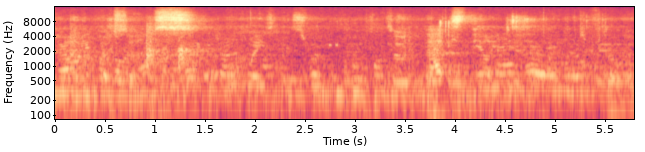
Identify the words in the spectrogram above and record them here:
Hey, Leo. So that's the idea.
